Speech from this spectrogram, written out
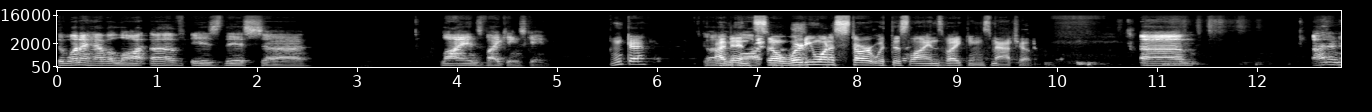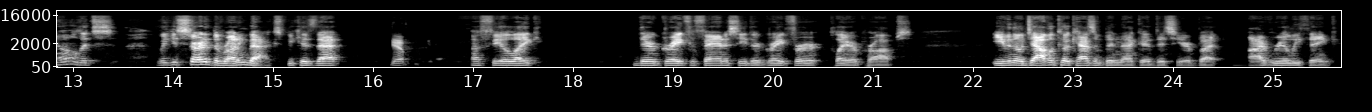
the one I have a lot of is this uh, Lions Vikings game. Okay. I'm in. So, where do you want to start with this Lions Vikings matchup? Um, I don't know. Let's we get started the running backs because that. Yep. I feel like they're great for fantasy. They're great for player props. Even though Dalvin Cook hasn't been that good this year, but I really think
